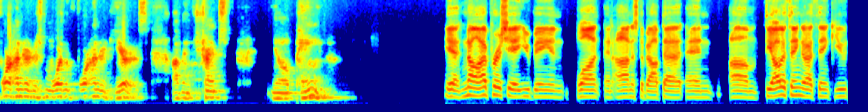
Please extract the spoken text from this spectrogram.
four hundred. Is more than four hundred years of entrenched, you know, pain. Yeah, no, I appreciate you being blunt and honest about that. And um, the other thing that I think you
